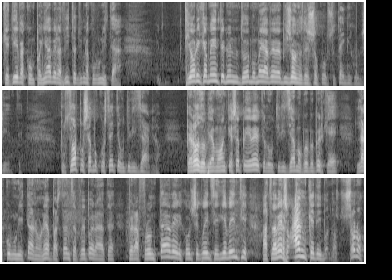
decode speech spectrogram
che deve accompagnare la vita di una comunità. Teoricamente noi non dovremmo mai avere bisogno del soccorso tecnico urgente. Purtroppo siamo costretti a utilizzarlo, però dobbiamo anche sapere che lo utilizziamo proprio perché la comunità non è abbastanza preparata per affrontare le conseguenze di eventi attraverso anche dei... No, sono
